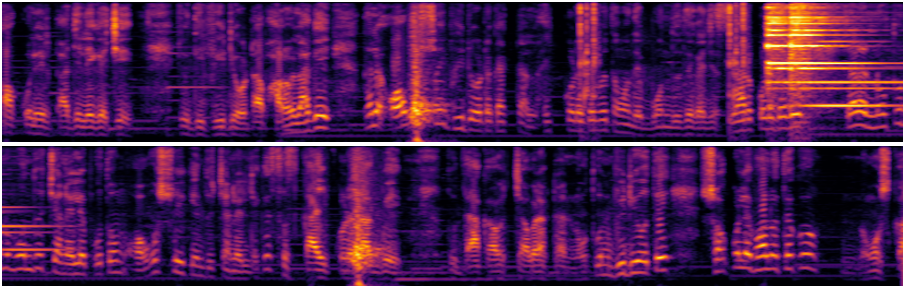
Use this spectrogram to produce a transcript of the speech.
সকলের কাজে লেগেছে। যদি ভিডিওটা ভালো লাগে, তাহলে অবশ্যই ভিডিওটাকে একটা লাইক করে দেবে, তোমাদের বন্ধুদের কাছে শেয়ার করে দেবে। যারা নতুন বন্ধু, চ্যানেলে প্রথম, অবশ্যই কিন্তু চ্যানেলটাকে সাবস্ক্রাইব করে রাখবে। তো দেখা হচ্ছে আবার একটা নতুন ভিডিওতে। সকলে ভালো থেকো নমস্কার।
